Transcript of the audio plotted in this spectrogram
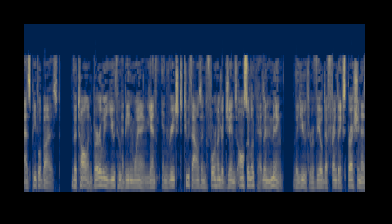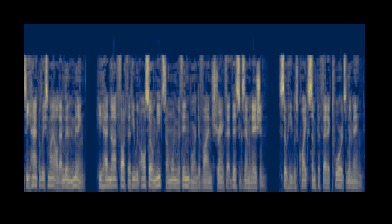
As people buzzed, the tall and burly youth who had beaten Wang Yan and reached 2,400 jins also looked at Lin Ming. The youth revealed a friendly expression as he happily smiled at Lin Ming. He had not thought that he would also meet someone with inborn divine strength at this examination, so he was quite sympathetic towards Lin Ming.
